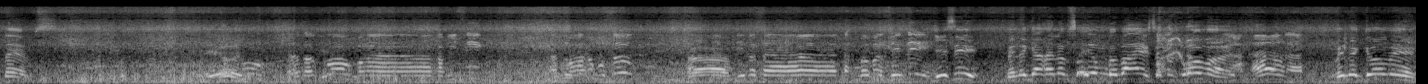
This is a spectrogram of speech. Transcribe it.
Tems. Ayun. Shout out po mga kabisig at mga kabusog. Ah, Dito sa Tacloban City. JC, may naghahanap sa yung babae sa Tacloban. Ah, May nag-comment.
